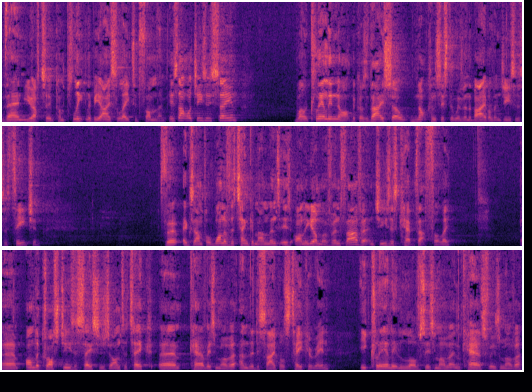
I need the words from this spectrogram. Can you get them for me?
then you have to completely be isolated from them. Is that what Jesus is saying? Well, clearly not, because that is so not consistent within the Bible and Jesus' teaching. For example, one of the Ten Commandments is honor your mother and father, and Jesus kept that fully. Um, on the cross, Jesus says to John to take um, care of his mother, and the disciples take her in. He clearly loves his mother and cares for his mother.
